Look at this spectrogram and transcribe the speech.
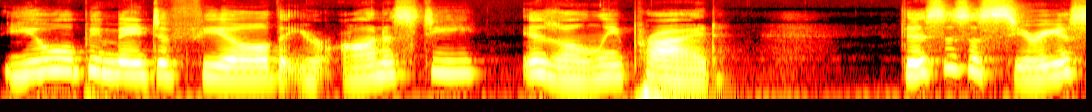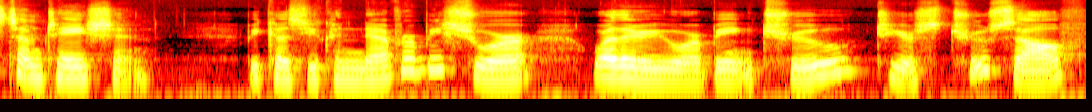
You will be made to feel that your honesty is only pride this is a serious temptation because you can never be sure whether you are being true to your true self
